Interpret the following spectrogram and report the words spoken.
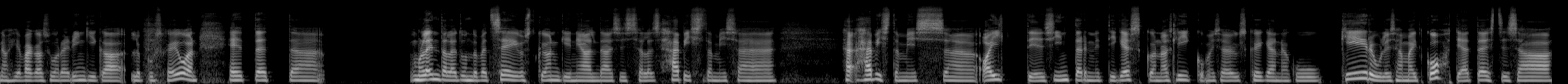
noh, ja väga suure ringiga lõpuks ka jõuan, et, et äh, mulle endale tundub, et see justkui ongi nii-öelda siis selles häbistamise hä, häbistamisaltis internetikeskkonnas liikumise üks kõige nagu keerulisemaid kohti, et tõesti sa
